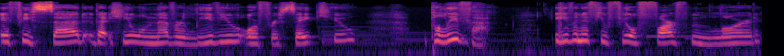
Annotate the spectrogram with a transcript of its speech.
If He said that He will never leave you or forsake you, believe that. Even if you feel far from the Lord,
